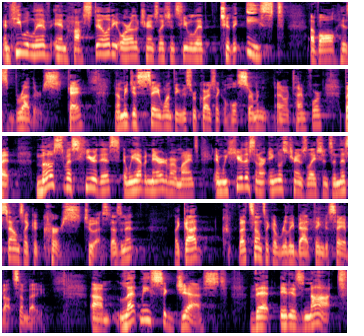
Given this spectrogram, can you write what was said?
And he will live in hostility, or other translations, he will live to the east of all his brothers. Okay? Now, let me just say one thing. This requires like a whole sermon I don't have time for. But most of us hear this, and we have a narrative in our minds, and we hear this in our English translations, and this sounds like a curse to us, doesn't it? Like God, that sounds like a really bad thing to say about somebody. Um, let me suggest that it is not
